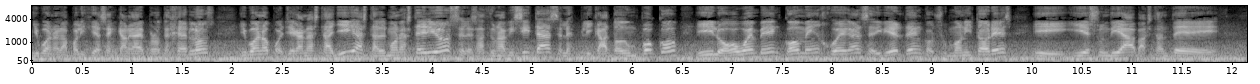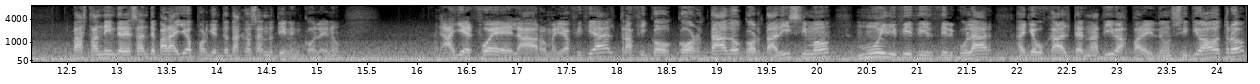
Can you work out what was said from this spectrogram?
y bueno, la policía se encarga de protegerlos y bueno, pues llegan hasta allí, hasta el monasterio, se les hace una visita, se les explica todo un poco y luego vuelven, comen, juegan, se divierten con sus monitores y, y es un día bastante, bastante interesante para ellos porque entre otras cosas no tienen cole, ¿no? Ayer fue la romería oficial, tráfico cortado, cortadísimo, muy difícil circular, hay que buscar alternativas para ir de un sitio a otro,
